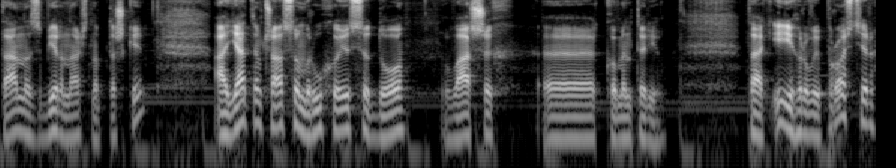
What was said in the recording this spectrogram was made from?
та на збір наш на пташки. А я тим часом рухаюся до ваших е, коментарів. Так, і ігровий простір.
